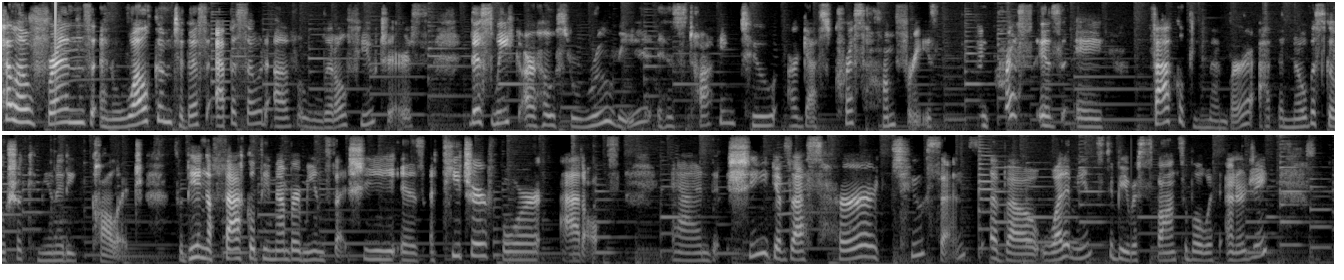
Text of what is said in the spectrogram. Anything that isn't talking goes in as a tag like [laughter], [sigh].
Hello, friends, and welcome to this episode of Little Futures. This week, our host Ruby is talking to our guest Chris Humphreys. And Chris is a faculty member at the Nova Scotia Community College. So, being a faculty member means that she is a teacher for adults. And she gives us her two cents about what it means to be responsible with energy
